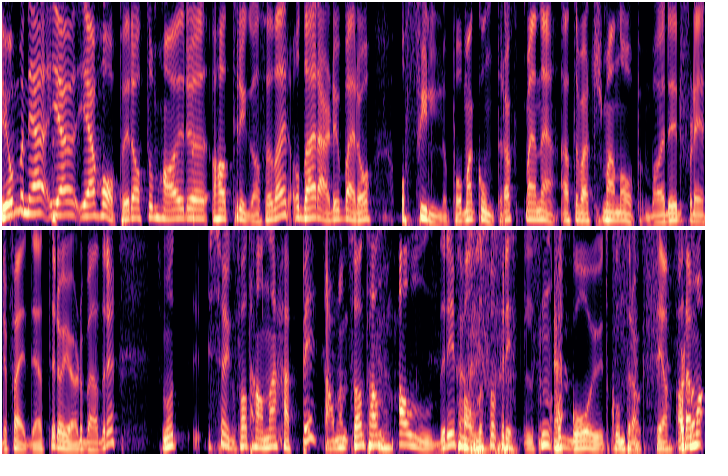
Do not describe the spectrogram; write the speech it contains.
Jo, men jeg, jeg, jeg håper at de har, uh, har trygga seg der. Og der er det jo bare å, å fylle på med kontrakt, mener jeg. Etter hvert som han åpenbarer flere ferdigheter og gjør det bedre. Så må du sørge for at han er happy, Ja, men- sånn at han aldri faller for fristelsen å gå ut kontraktstida. For Altså- det må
